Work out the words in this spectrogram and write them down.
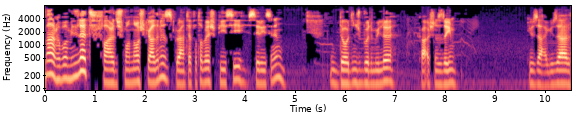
Merhaba millet, Fare Düşmanı'na hoş geldiniz. Grand Theft Auto 5 PC serisinin dördüncü bölümüyle karşınızdayım. Güzel güzel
